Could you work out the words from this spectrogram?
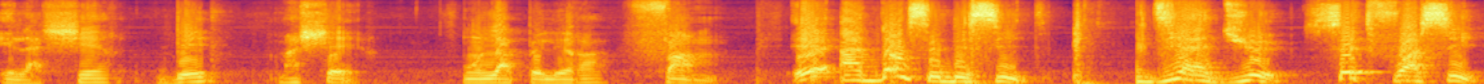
et la chair de ma chair. On l'appellera femme. Et Adam se décide. Il dit à Dieu, cette fois-ci,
